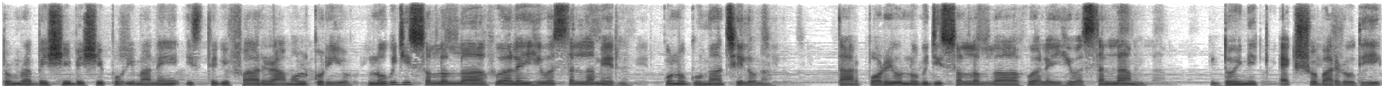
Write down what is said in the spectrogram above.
তোমরা বেশি বেশি পরিমাণে ইস্তেগফারের আমল করিও। নবীজি সাল্লাল্লাহু আলাইহি ওয়াসাল্লামের কোনো গুনাহ ছিল না। তারপরেও নবীজি সাল্লাল্লাহু আলাইহি ওয়াসাল্লাম দৈনিক একশো বারের অধিক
